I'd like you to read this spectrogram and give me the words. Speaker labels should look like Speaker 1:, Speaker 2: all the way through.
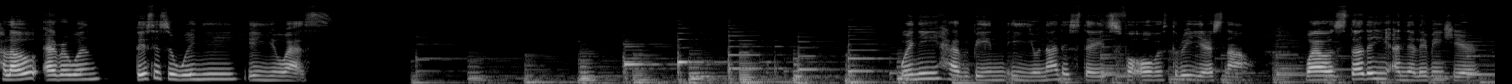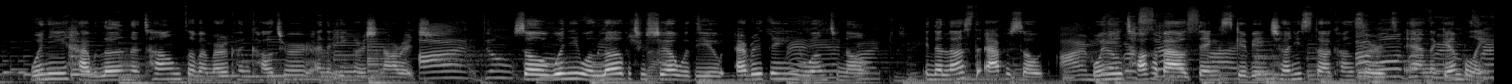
Speaker 1: Hello, everyone. This is Winnie in US. Winnie have been in United States for over three years now. While studying and living here, Winnie have learned tons of American culture and English knowledge. So Winnie would love to share with you everything you want to know. In the last episode, Winnie talked about Thanksgiving Chinese style concerts and gambling.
